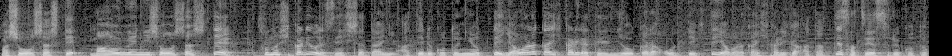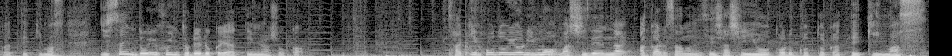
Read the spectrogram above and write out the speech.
まあ、照射して真上に照射してその光をですね被写体に当てることによって柔らかい光が天井から降りてきて柔らかい光が当たって撮影することができます。実際にどういうふうに撮れるかやってみましょうか。先ほどよりも、ま自然な明るさのですね写真を撮ることができます。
